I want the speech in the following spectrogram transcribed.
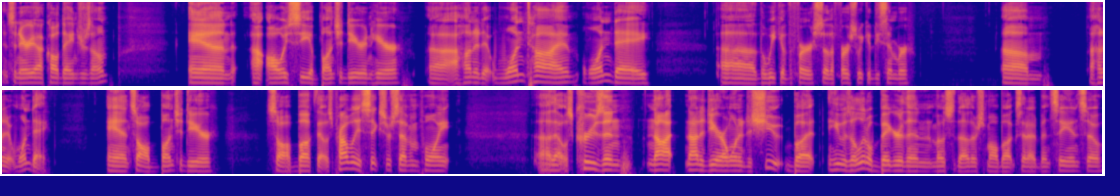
it's an area I call Danger Zone, and I always see a bunch of deer in here. Uh, I hunted it one time, one day, uh, the week of the first, so the first week of December. Um, I hunted it one day and saw a bunch of deer. Saw a buck that was probably a six or seven point. Uh, that was cruising. Not not a deer I wanted to shoot, but he was a little bigger than most of the other small bucks that I'd been seeing. So,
